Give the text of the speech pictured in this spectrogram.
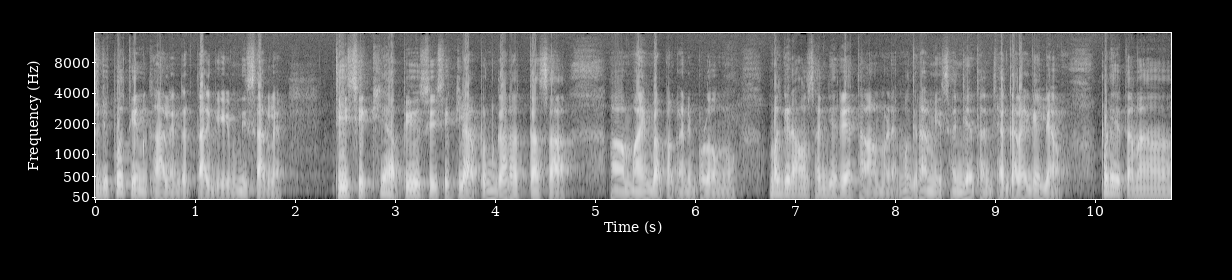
तुजे पतीन खालें करता गे विचारलें ती शिकल्या पी यू सी शिकल्या पूण घरांत आसा माय बापाक आनी पळोवन मागीर हांव सांजेर येता म्हळें मागीर आमी सांजे तांच्या घरा गेले हांव पळयतना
